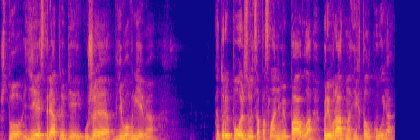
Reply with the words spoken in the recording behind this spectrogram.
что есть ряд людей уже в его время, которые пользуются посланиями Павла, превратно их толкуя.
